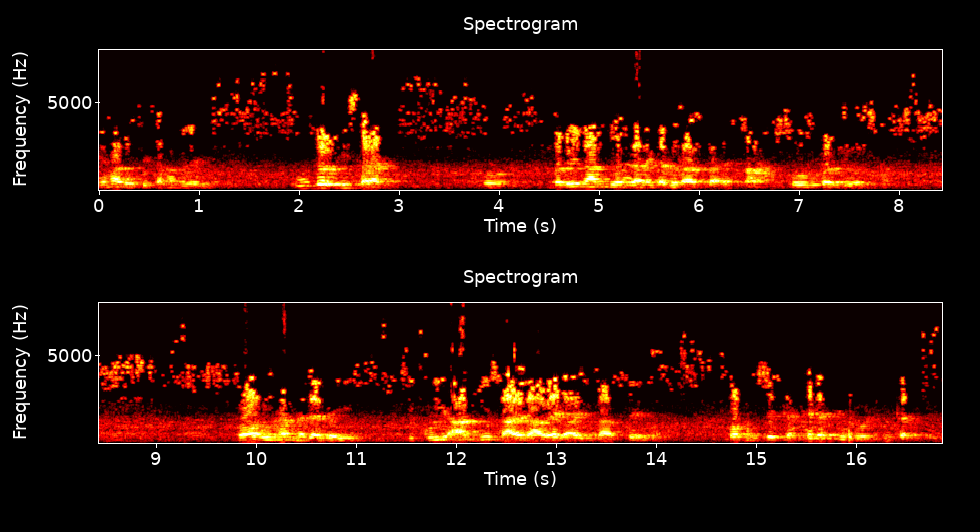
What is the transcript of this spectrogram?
यहाँ रोटी कहाँ मिलेगी ऊपर की सड़क तो बद्रीनाथ की ओर जाने का जो रास्ता है वो ऊपर की ओर। तो उधर नज़र गई कि कोई आदमी शायद आवेगा इस रास्ते तो हमसे कहते कहते रोटी करते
